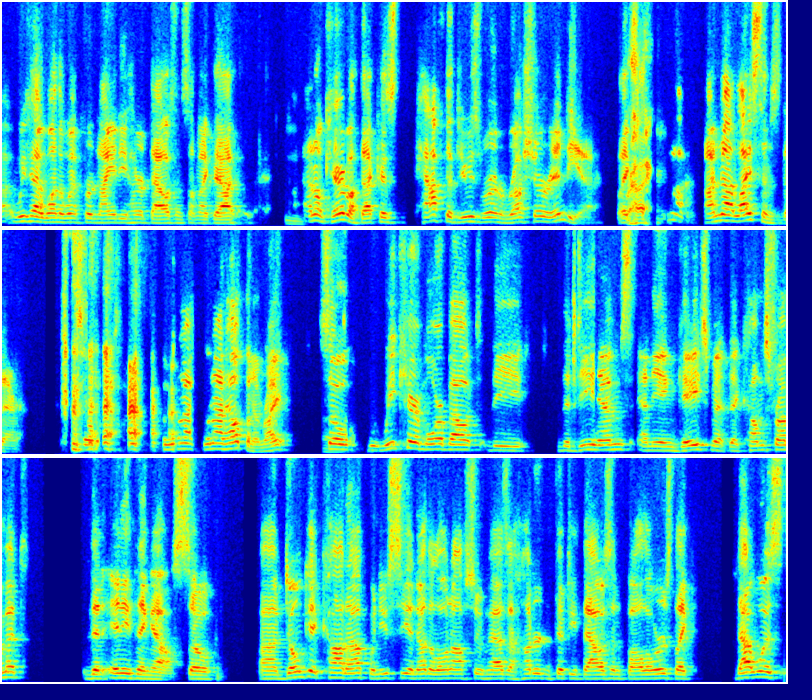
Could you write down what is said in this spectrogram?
uh, we've had one that went for 90, 100,000, something like that. Mm. I don't care about that because half the views were in Russia or India. Like Right. I'm, not, I'm not licensed there. So we're not we're not helping them, right? So we care more about the the DMs and the engagement that comes from it than anything else. So uh, don't get caught up when you see another loan officer who has 150,000 followers. Like that was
